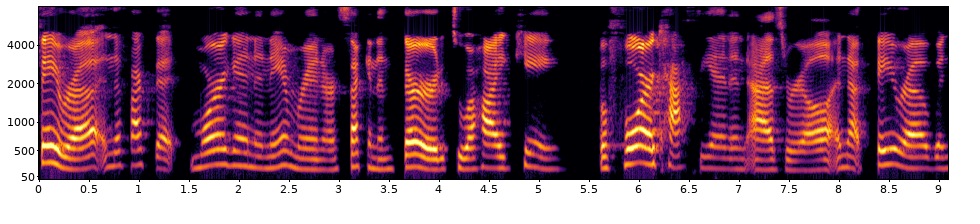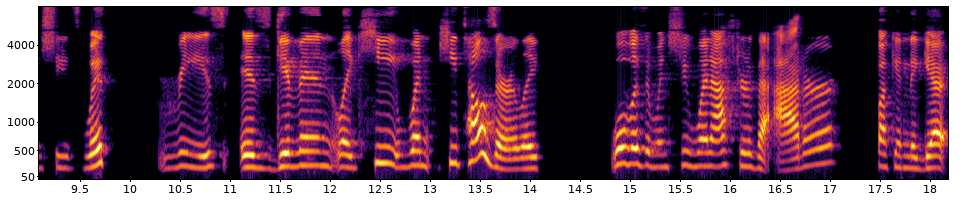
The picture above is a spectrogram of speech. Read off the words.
Feyre, and the fact that Morgan and Amren are second and third to a High King before Cassian and Azriel, and that Feyre, when she's with Rhys, is given like he when he tells her like what was it when she went after the Attor, fucking to get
